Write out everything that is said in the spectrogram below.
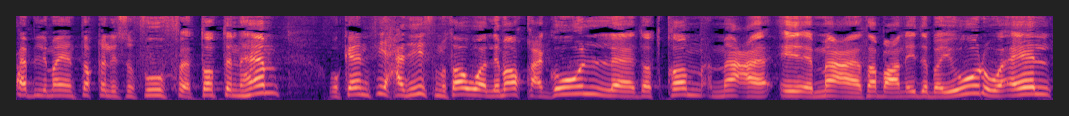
قبل ما ينتقل لصفوف توتنهام. وكان في حديث مطول لموقع Goal.com مع مع طبعا اديبايور وقال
